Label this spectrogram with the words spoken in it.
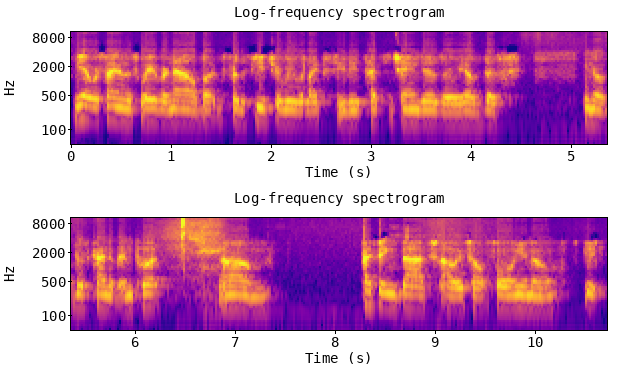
yeah, we're signing this waiver now, but for the future, we would like to see these types of changes, or we have this, you know, this kind of input. Um, I think that's always helpful. You know, it,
